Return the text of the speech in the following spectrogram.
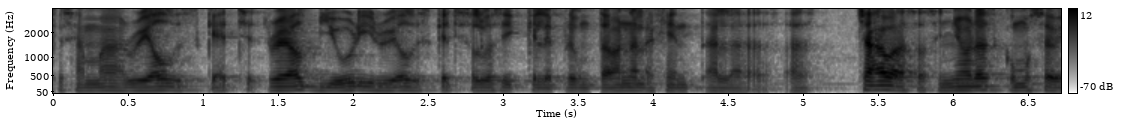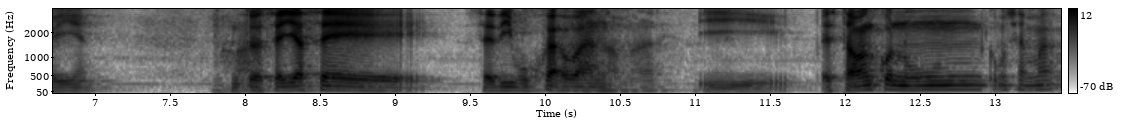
que se llama Real Sketches, Real Beauty, Real Sketches, algo así, que le preguntaban a la gente, a las chavas, a señoras, cómo se veían. Entonces ellas se, se dibujaban ah, y estaban con un, ¿cómo se llama?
